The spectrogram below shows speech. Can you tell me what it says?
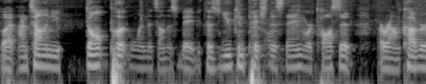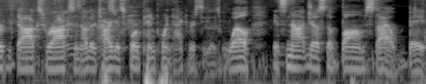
but I'm telling you, don't put limits on this bait because you can pitch this thing or toss it around cover, docks, rocks, and other targets for pinpoint accuracy as well. It's not just a bomb style bait.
